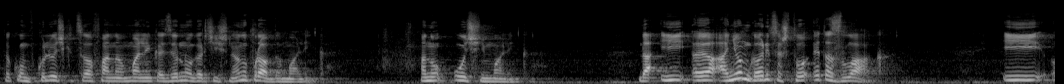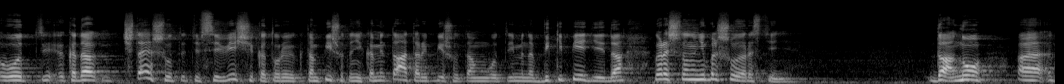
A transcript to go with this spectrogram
в таком в кулечке целлофановом маленькое зерно горчичное. Оно правда маленькое. Оно очень маленькое. Да, и э, о нем говорится, что это злак. И вот э, когда читаешь вот эти все вещи, которые там пишут, они комментаторы пишут, там вот именно в Википедии, да, говорят, что оно небольшое растение. Да, но э,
